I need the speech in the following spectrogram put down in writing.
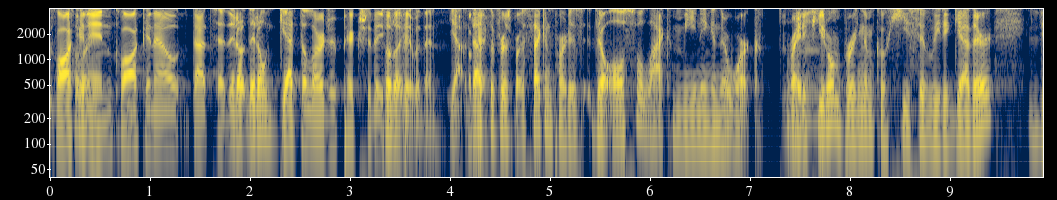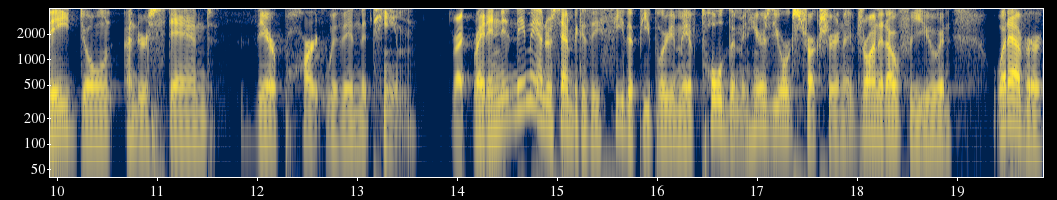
clocking Totally. in, clocking out. That's it. They don't, they don't get the larger picture they Totally. fit within. Yeah, Okay. that's the first part. Second part is they'll also lack meaning in their work, right? If mm. you don't bring them cohesively together, they don't understand their part within the team. Right. Right. And they may understand because they see the people or you may have told them, and here's the org structure, and I've drawn it out for you, and whatever,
